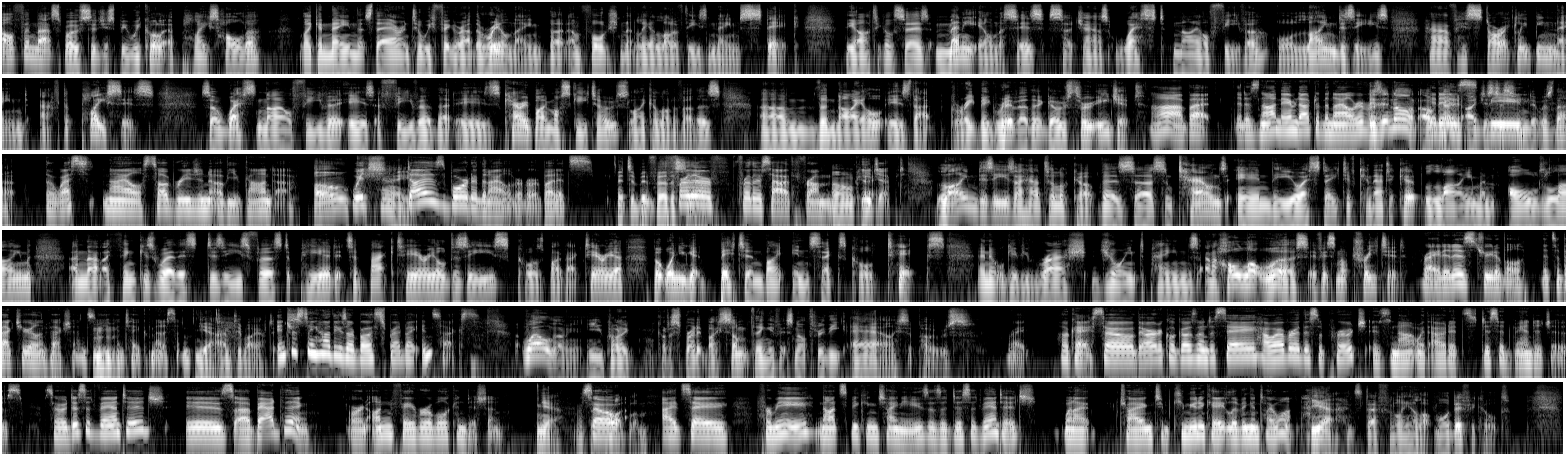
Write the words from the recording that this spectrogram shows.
often that's supposed to just be we call it a placeholder, like a name that's there until we figure out the real name. But unfortunately, a lot of these names stick. The article says many illnesses, such as West Nile fever or Lyme disease, have historically been named after places. So, West Nile fever is a fever that is carried by mosquitoes, like a lot of others. Um, the Nile is that great big river that goes through Egypt. Ah, but it is not named after the Nile River. Is it not? Okay, is I just the, assumed it was that. The West Nile subregion of Uganda, Okay. which does border the Nile River, but it's It's a bit further, further south. further south from Okay. Egypt. Lyme disease, I had to look up. There's uh, some towns in the US state of Connecticut, Lyme and Old Lyme, and that I think is where this disease first appeared. It's a bacterial disease caused by bacteria, but when you get bitten by insects called ticks, and it will give you rash, joint pains, and a whole lot worse if it's not treated. Right, it is treatable. It's a bacterial infection, so you can take medicine. Yeah, antibiotics. Interesting how these are both spread by insects. Well, I mean, you've got to got to spread it by something if it's not through the air, I suppose. Right. Okay, so the article goes on to say, however, this approach is not without its disadvantages. So, a disadvantage is a bad thing or an unfavorable condition. Yeah, that's so, a problem. I'd say for me, not speaking Chinese is a disadvantage when I'm trying to communicate living in Taiwan. Yeah, it's definitely a lot more difficult.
